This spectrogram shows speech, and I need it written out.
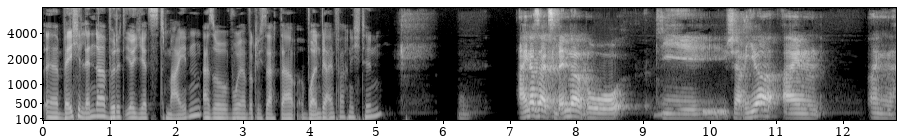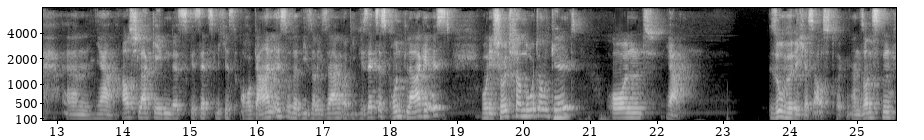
äh, welche Länder würdet ihr jetzt meiden? Also wo ihr wirklich sagt, da wollen wir einfach nicht hin? Einerseits Länder, wo die Scharia ein ein ähm, ja, ausschlaggebendes gesetzliches Organ ist oder wie soll ich sagen, oder die Gesetzesgrundlage ist, wo die Schuldvermutung gilt. Und ja, so würde ich es ausdrücken. Ansonsten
